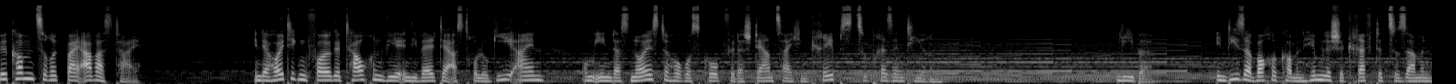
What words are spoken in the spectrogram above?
Willkommen zurück bei Avastai. In der heutigen Folge tauchen wir in die Welt der Astrologie ein, um Ihnen das neueste Horoskop für das Sternzeichen Krebs zu präsentieren. Liebe. In dieser Woche kommen himmlische Kräfte zusammen,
